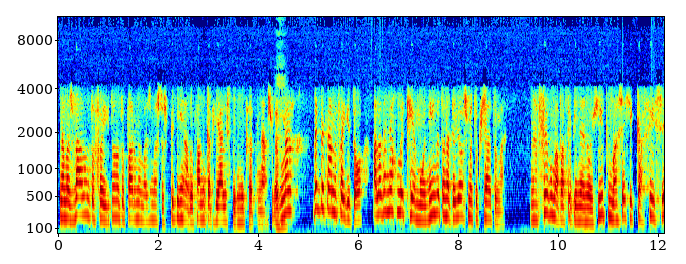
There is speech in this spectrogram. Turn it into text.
να μας βάλουν το φαγητό να το πάρουμε μαζί μας στο σπίτι για να το φάμε κάποια άλλη στιγμή που θα πεινάσουμε. Mm. Επομένως, δεν πετάμε φαγητό, αλλά δεν έχουμε και αιμονή με το να τελειώσουμε το πιάτο μας. Να φύγουμε από αυτή την ενοχή που μας έχει καθίσει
